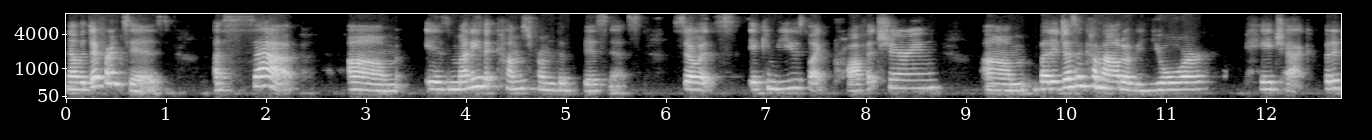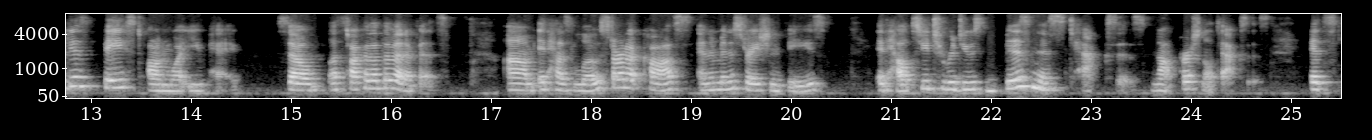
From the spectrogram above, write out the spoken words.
Now the difference is a SEP um, is money that comes from the business. So it's it can be used like profit sharing, um, but it doesn't come out of your paycheck, but it is based on what you pay. So let's talk about the benefits. Um, it has low startup costs and administration fees. It helps you to reduce business taxes, not personal taxes. It's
